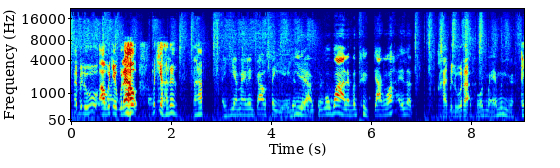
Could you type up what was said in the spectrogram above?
ใครไม่รู้เอาไม่เกี่ยวกูแล้ว ไม่เกี่ยวกันหนึ่งนะครับ ไอ้เหี้ยแม่งเล่นเก้าสี่ไอ้เหี้ยกูว่าว่าแหละมันถึกจังวะไอ้สัตว์ใครไม่รู้น่ะโคตรแหมมึงอะไอ้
